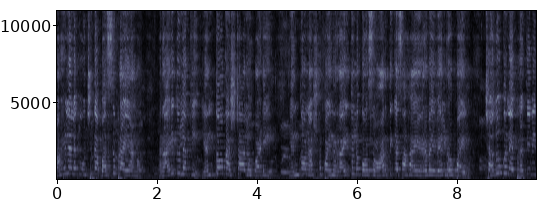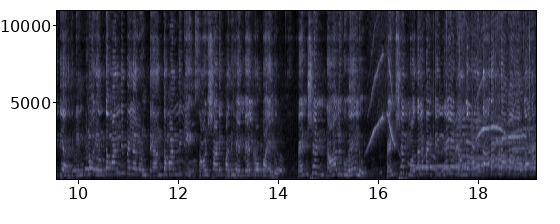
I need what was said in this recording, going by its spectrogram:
మహిళలకు ఉచిత బస్సు ప్రయాణం. రైతులకి ఎంతో కష్టాలు పడి ఎంతో నష్టపోయిన రైతుల కోసం ఆర్థిక సహాయం ఇరవై వేల రూపాయలు. చదువుకునే ప్రతి విద్యార్థికి ఇంట్లో ఎంతమంది పిల్లలు ఉంటే అంతమందికి సంవత్సరానికి పదిహేను వేల రూపాయలు. పెన్షన్ నాలుగు వేలు. పెన్షన్ మొదలు పెట్టిందే నందమూరి తారక రామారావు గారు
